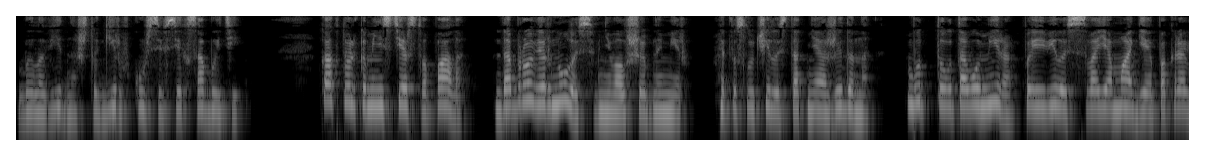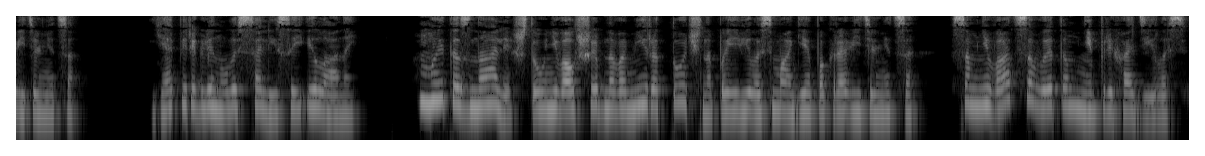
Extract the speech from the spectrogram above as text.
Было видно, что Гир в курсе всех событий. Как только министерство пало, добро вернулось в неволшебный мир. Это случилось так неожиданно, будто у того мира появилась своя магия-покровительница. Я переглянулась с Алисой и Ланой. Мы-то знали, что у неволшебного мира точно появилась магия-покровительница. Сомневаться в этом не приходилось.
